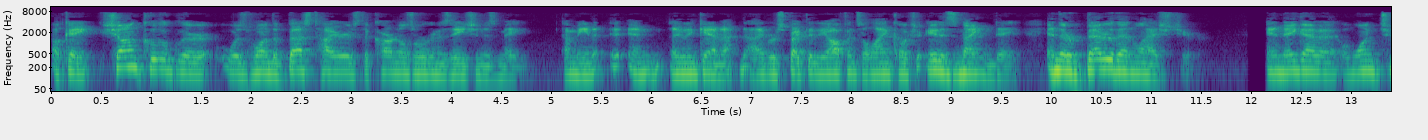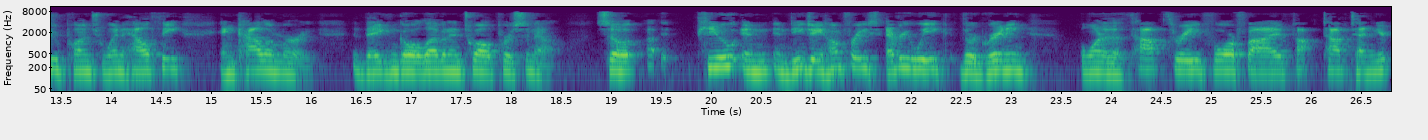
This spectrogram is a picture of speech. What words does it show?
Okay, Sean Kugler was one of the best hires the Cardinals organization has made. I mean, and, and again, I, I respected the offensive line coach. It is night and day, and they're better than last year. And they got a, one-two punch when healthy, and Kyler Murray. They can go 11 and 12 personnel. So uh, Pugh and, and DJ Humphries every week they're grading one of the top three, four, five, top, top 10. You're,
